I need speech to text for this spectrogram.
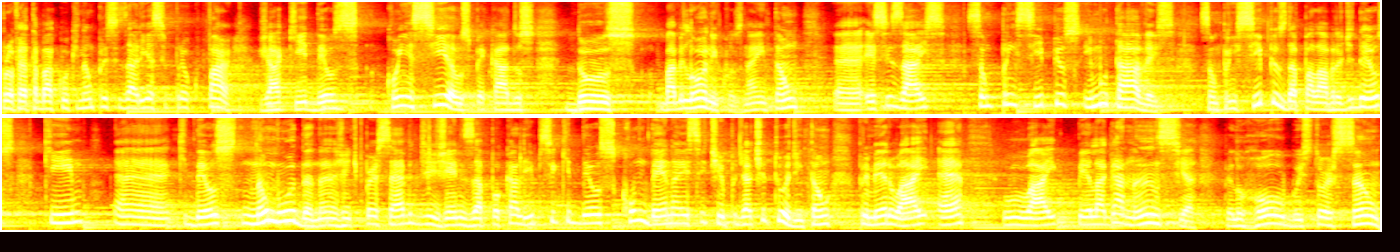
profeta Abacuque não precisaria se preocupar, já que Deus conhecia os pecados dos babilônicos. Né? Então, é, esses ais são princípios imutáveis, são princípios da palavra de Deus que, é, que Deus não muda. Né? A gente percebe de Gênesis Apocalipse que Deus condena esse tipo de atitude. Então, o primeiro ai é o ai pela ganância, pelo roubo, extorsão,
